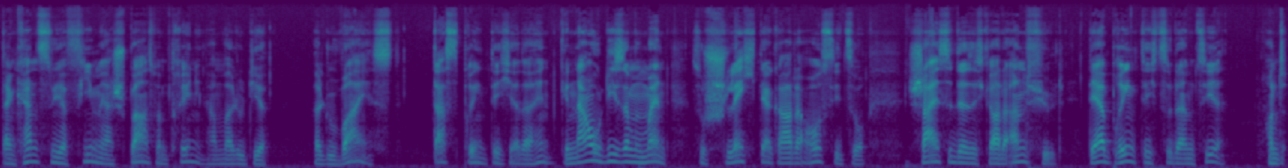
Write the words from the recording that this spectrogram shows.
dann kannst du ja viel mehr Spaß beim Training haben, weil du dir, weil du weißt, das bringt dich ja dahin. Genau dieser Moment, so schlecht der gerade aussieht, so scheiße der sich gerade anfühlt, der bringt dich zu deinem Ziel. Und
